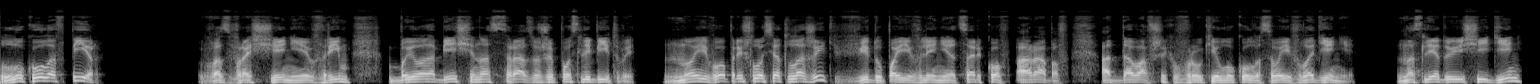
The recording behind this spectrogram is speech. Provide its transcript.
Лукулов пир!» Возвращение в Рим было обещано сразу же после битвы, но его пришлось отложить ввиду появления царьков-арабов, отдававших в руки Лукула свои владения. На следующий день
